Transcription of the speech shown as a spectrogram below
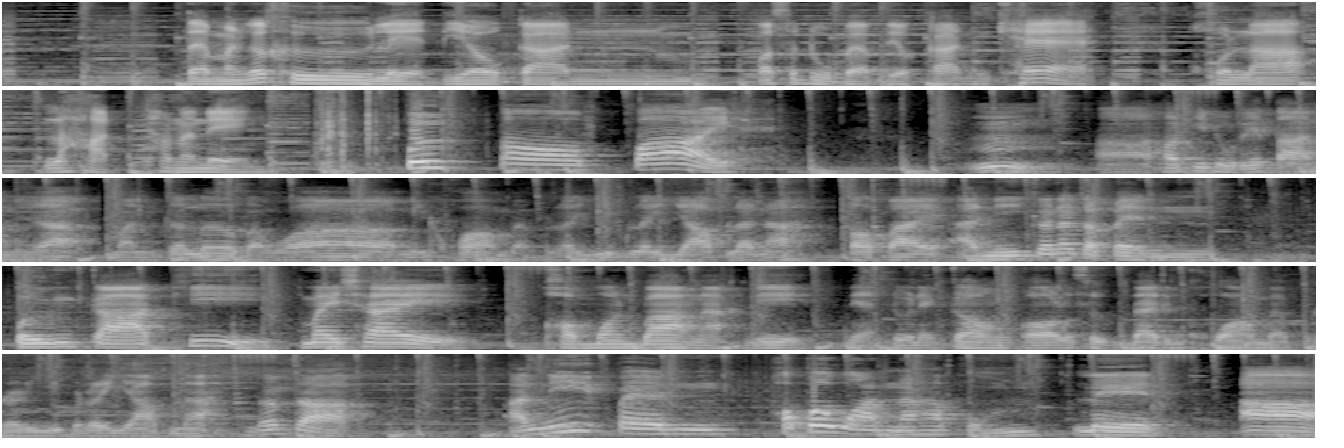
แต่มันก็คือเลทเดียวกันวัสดุแบบเดียวกันแค่คนละรหัสเท่านั้นเอง ปึ๊กต่อไป อืมอ่าเท่าที่ดูด้วยตาเนื้อ มันก็เริ่มแบบว่ามีความแบบระยิบระยับแล้วนะ ต่อไปอันนี้ก็น่าจะเป็นปึ้งการ์ดที่ไม่ใช่คอมมอนบ้างนะ นี่เนี่ยดูในกล้องก็รู้สึกได้ถึงความแบบระยิบระยับนะ เริ่มจากอันนี้เป็น Hopper One นะครับผมเลด R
